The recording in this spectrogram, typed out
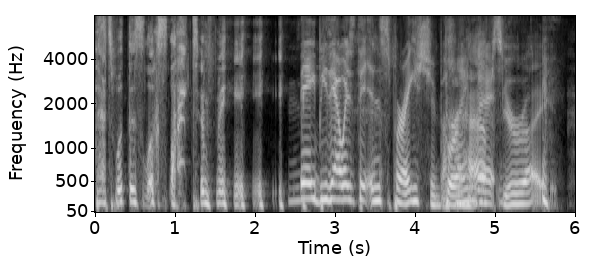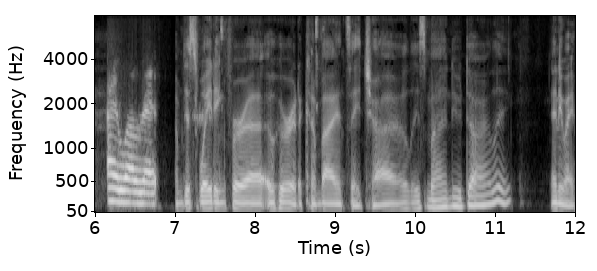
That's what this looks like to me. Maybe that was the inspiration behind Perhaps it. you're right. I love it. I'm just waiting for uh, Uhura to come by and say, "Child is my new darling." Anyway,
